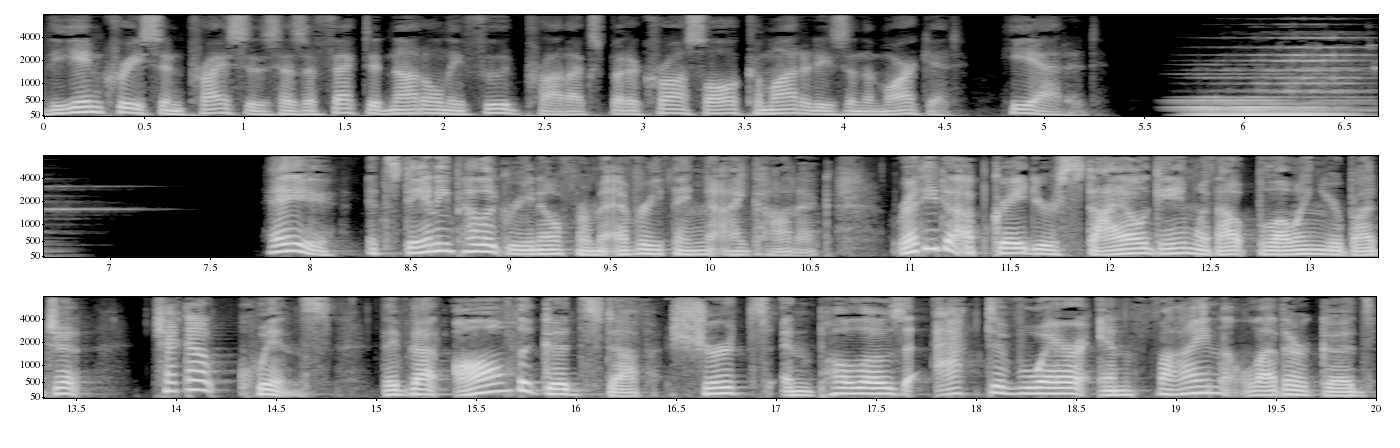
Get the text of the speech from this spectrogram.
The increase in prices has affected not only food products but across all commodities in the market, he added. Hey, it's Danny Pellegrino from Everything Iconic. Ready to upgrade your style game without blowing your budget? Check out Quince. They've got all the good stuff shirts and polos, activewear, and fine leather goods,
